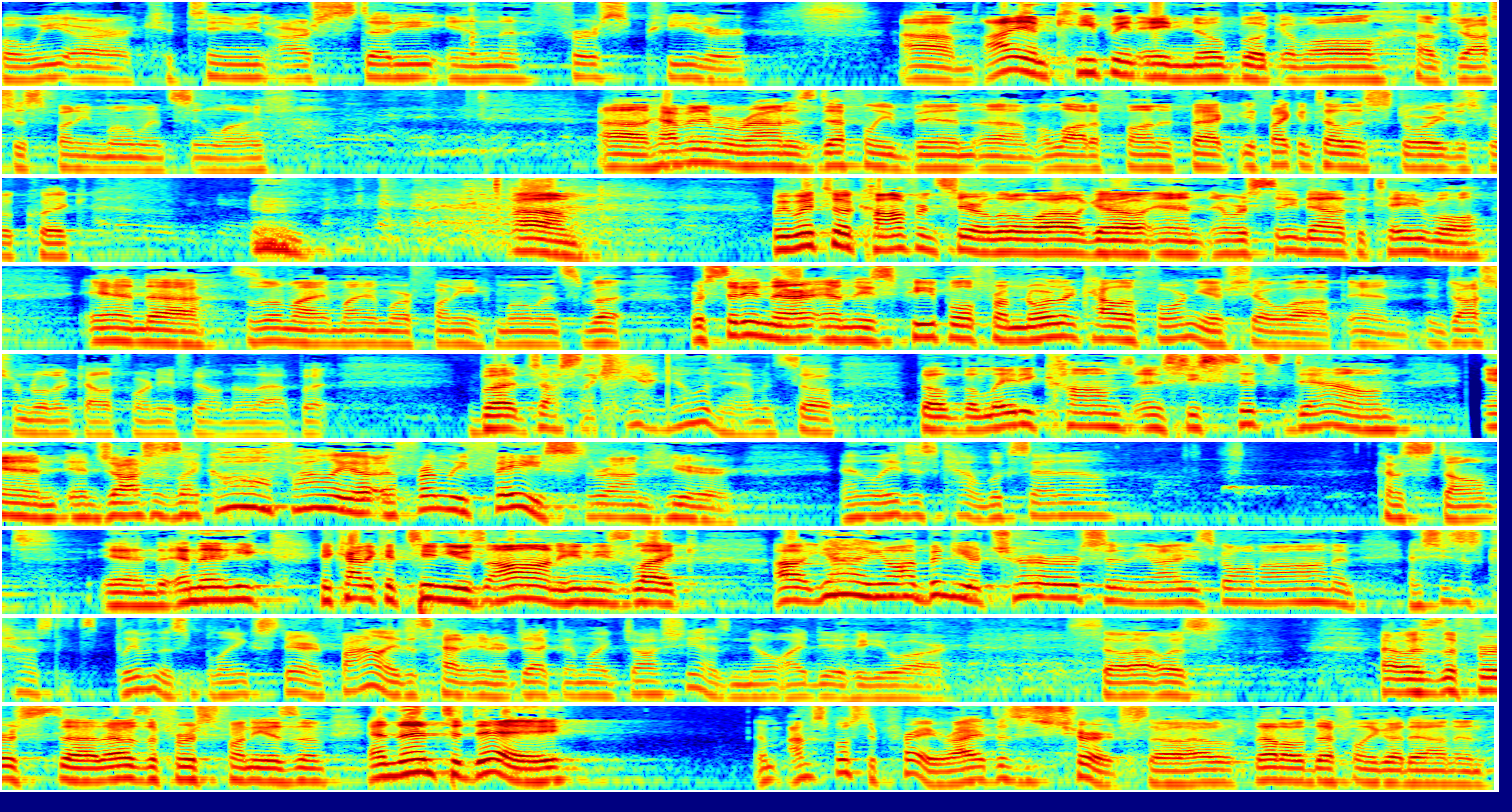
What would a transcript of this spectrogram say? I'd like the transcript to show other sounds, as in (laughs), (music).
Well, we are continuing our study in First Peter. Um, I am keeping a notebook of all of Josh's funny moments in life. Uh, having him around has definitely been um, a lot of fun. In fact, if I can tell this story just real quick. (clears throat) um, we went to a conference here a little while ago, and, and we're sitting down at the table, and uh, this is one of my, my more funny moments, but we're sitting there, and these people from Northern California show up, and, and Josh from Northern California, if you don't know that, but but Josh's like, hey, I know them, and so the the lady comes and she sits down, and and Josh is like, oh, finally a, a friendly face around here, and the lady just kind of looks at him, kind of stumped, and and then he he kind of continues on, and he's like uh, yeah, you know, I've been to your church, and you know, he's going on, and, and she's just kind of leaving this blank stare. And finally, I just had to interject. I'm like, Josh, she has no idea who you are. So that was that was the first uh, that was the first funnyism. And then today, I'm, I'm, supposed to pray, right? This is church, so that'll, that'll definitely go down in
